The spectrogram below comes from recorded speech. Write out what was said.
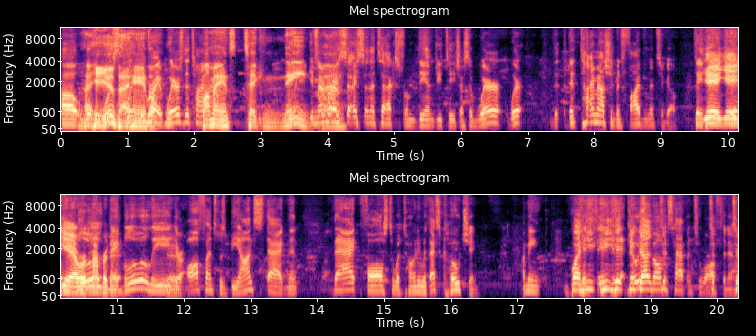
Uh, wh- He wh- is that wh- handle. right? Where's the time? My man's taking names. You remember I, said, I sent a text from DMG teach. I said where where the, the timeout should have been five minutes ago. They Yeah, yeah, they yeah. I blew- remember They that. blew a lead. Yeah. Their offense was beyond stagnant. That falls to what Tony with. That's coaching. I mean, But he it- he, it- hit, he those does moments happen too often now. to,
